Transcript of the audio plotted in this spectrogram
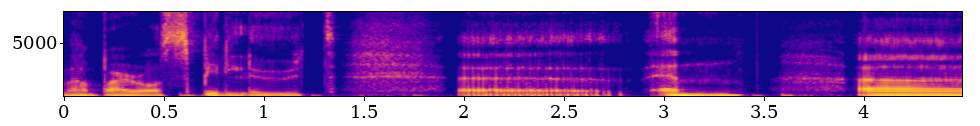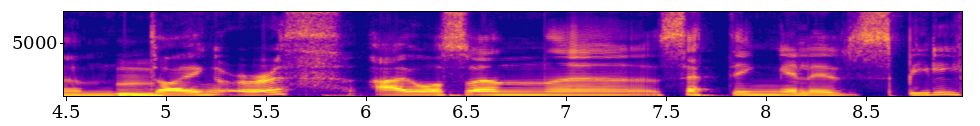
Vampire å spille ut eh, enden. Um, Dying Earth er jo også en uh, setting, eller spill.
